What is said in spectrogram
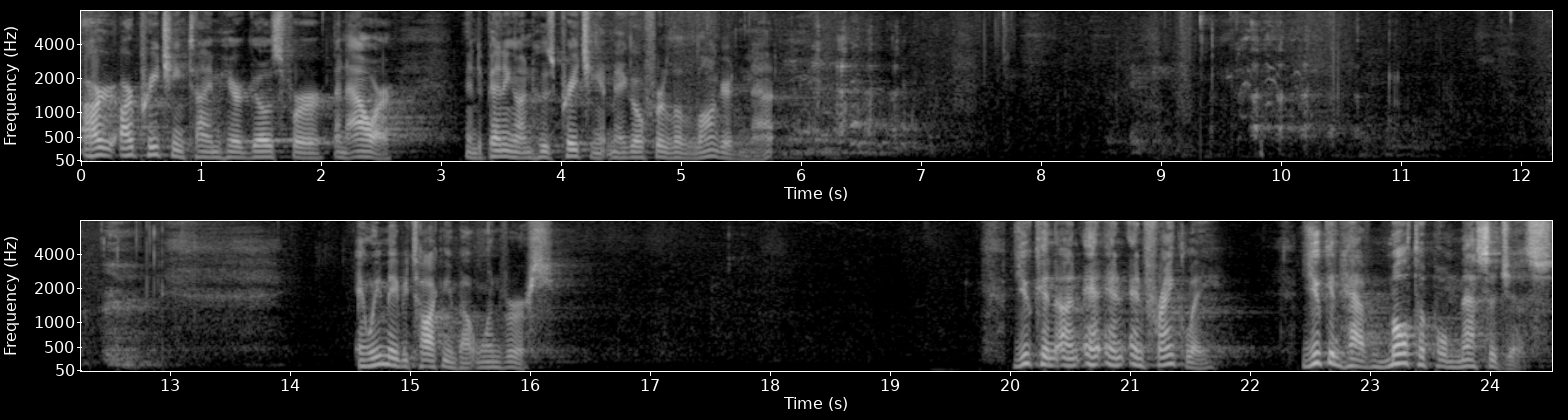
Our, our preaching time here goes for an hour, And depending on who's preaching, it may go for a little longer than that. And we may be talking about one verse. You can, un- and, and, and frankly, you can have multiple messages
